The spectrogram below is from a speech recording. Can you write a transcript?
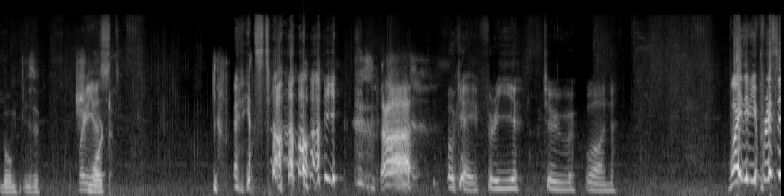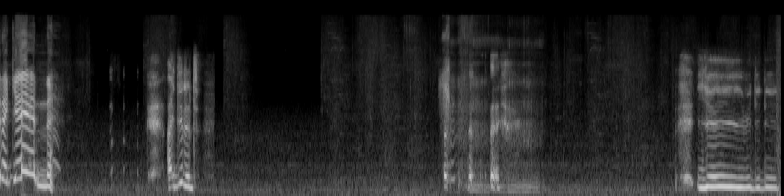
Boom, easy. We're Smart. just. And it's time! Ah! Okay, three, two, one. Why did you press it again? I did it. Did it.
